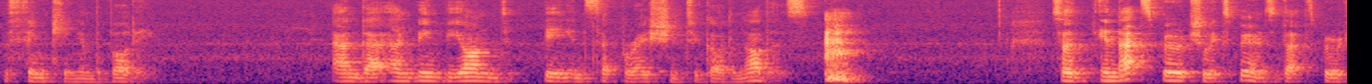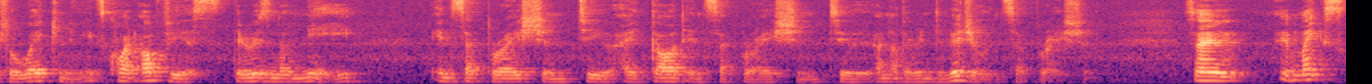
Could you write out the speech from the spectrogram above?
the thinking and the body, and that and being beyond being in separation to God and others. So, in that spiritual experience, that spiritual awakening, it's quite obvious there is no me in separation to a God in separation to another individual in separation. So, it makes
